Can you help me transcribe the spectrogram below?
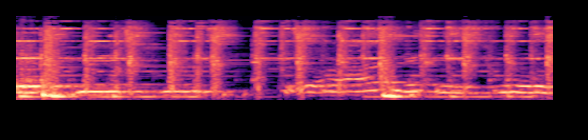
Thank you.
